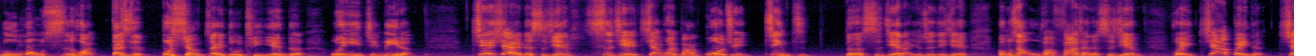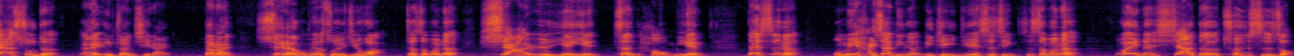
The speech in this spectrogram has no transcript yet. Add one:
如梦似幻，但是不想再度体验的瘟疫经历了。接下来的时间，世界将会把过去静止的时间了，也就是这些工商无法发展的时间，会加倍的、加速的来运转起来。当然，虽然我们要说一句话，叫什么呢？夏日炎炎正好眠。但是呢，我们也还是要理理解一件事情，是什么呢？未能夏得春时种，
